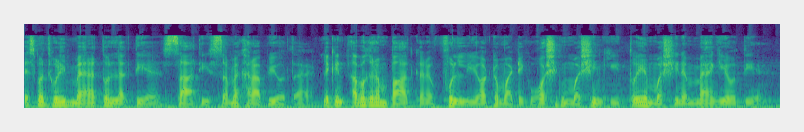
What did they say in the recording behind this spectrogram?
इसमें थोड़ी मेहनत तो लगती है, साथ ही समय खराब भी होता है। लेकिन अब अगर हम बात करें फुल्ली ऑटोमेटिक वॉशिंग मशीन की तो ये मशीनें महँगी होती हैं।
